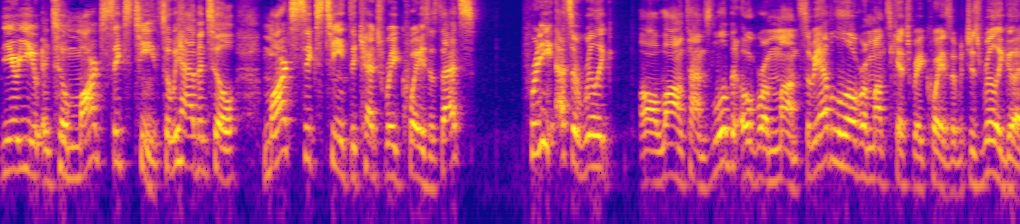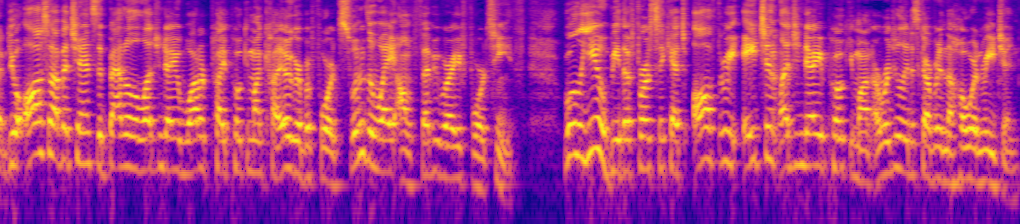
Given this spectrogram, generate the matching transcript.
near you until March 16th. So we have until March 16th to catch Rayquaza. That's pretty, that's a really a long time. It's a little bit over a month, so we have a little over a month to catch Rayquaza, which is really good. You'll also have a chance to battle the legendary water-type Pokemon Kyogre before it swims away on February 14th. Will you be the first to catch all three ancient legendary Pokemon originally discovered in the Hoenn region?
